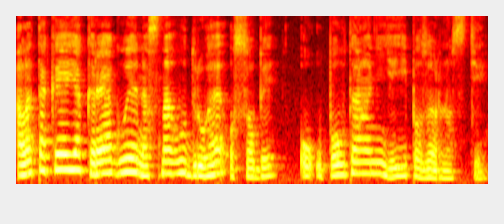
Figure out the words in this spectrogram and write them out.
ale také jak reaguje na snahu druhé osoby o upoutání její pozornosti.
